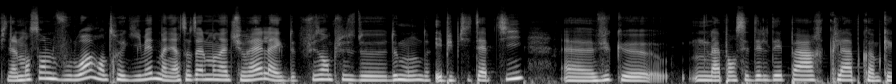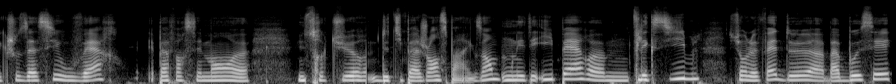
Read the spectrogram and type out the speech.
finalement sans le vouloir, entre guillemets, de manière totalement naturelle, avec de plus en plus de, monde. Et puis petit à petit, euh, vu que on l'a pensé dès le départ, Clap comme quelque chose d'assez ouvert, pas forcément euh, une structure de type agence par exemple. On était hyper euh, flexible sur le fait de euh, bah, bosser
